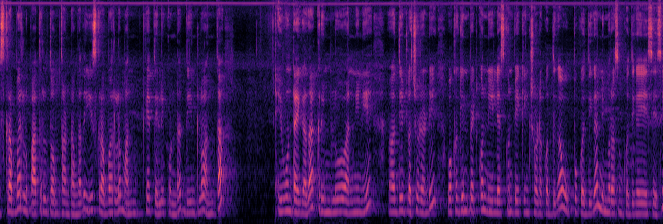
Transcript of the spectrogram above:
స్క్రబ్బర్లు పాత్రలు తోముతా ఉంటాం కదా ఈ స్క్రబ్బర్లో మనకే తెలియకుండా దీంట్లో అంతా ఇవి ఉంటాయి కదా క్రిమ్లు అన్నీ దీంట్లో చూడండి ఒక గిన్నె పెట్టుకొని నీళ్ళు వేసుకొని బేకింగ్ సోడా కొద్దిగా ఉప్పు కొద్దిగా నిమ్మరసం కొద్దిగా వేసేసి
